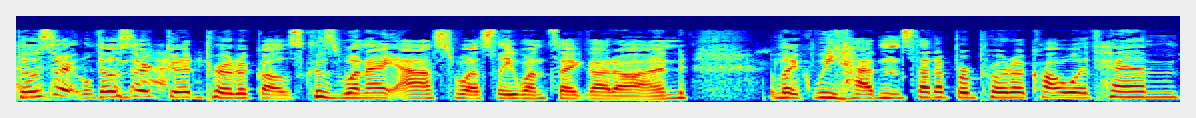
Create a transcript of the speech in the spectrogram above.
those are those are good protocols because when I asked Wesley once I got on, like we hadn't set up a protocol with him.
